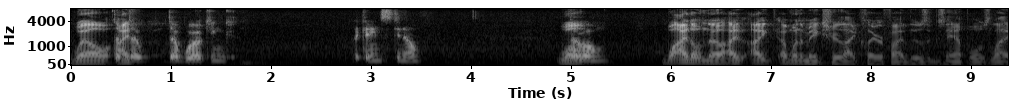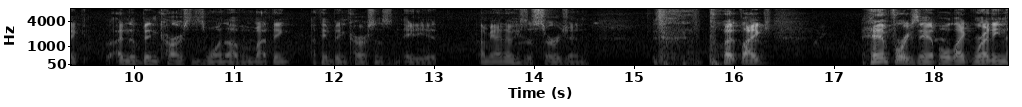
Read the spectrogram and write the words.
Well, That I they're they're working against you know their well own. Well, I don't know. I, I, I want to make sure that I clarify those examples. Like I know Ben Carson's one of them. I think I think Ben Carson's an idiot. I mean, I know he's a surgeon, but like him, for example, like running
